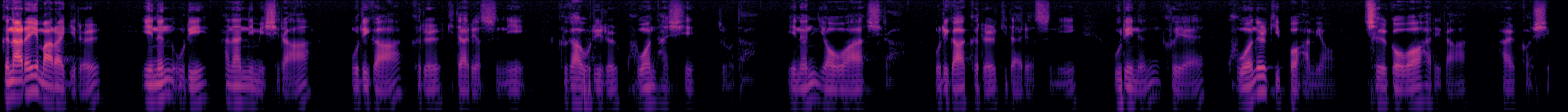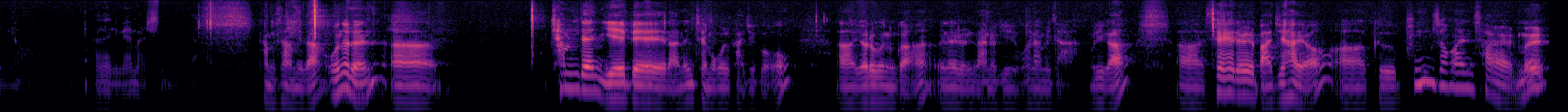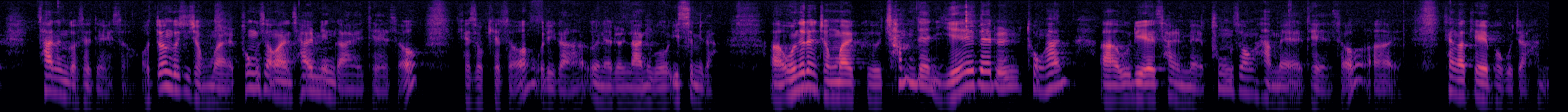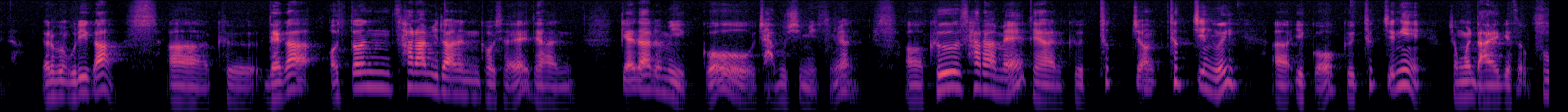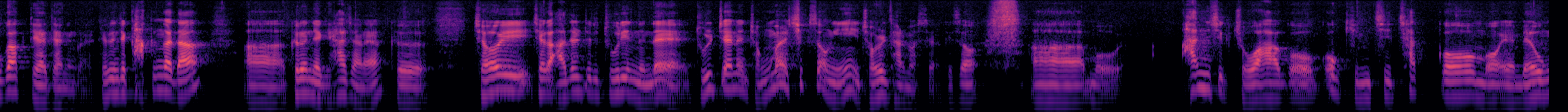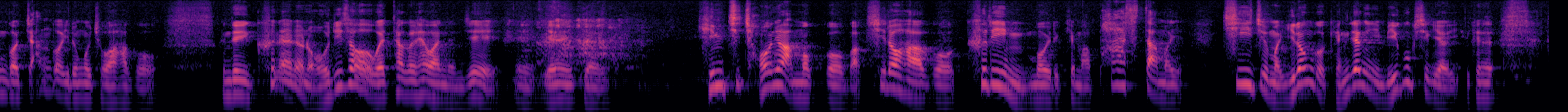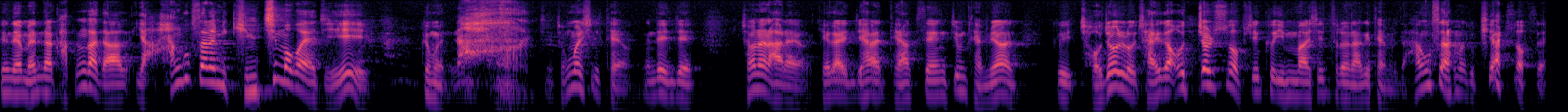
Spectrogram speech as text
그날에 말하기를 이는 우리 하나님이시라 우리가 그를 기다렸으니 그가 우리를 구원하시리로다 이는 여호와시라 우리가 그를 기다렸으니 우리는 그의 구원을 기뻐하며 즐거워하리라 할 것이며 하나님의 말씀입니다. 감사합니다. 오늘은 어, 참된 예배라는 제목을 가지고 어, 여러분과 은혜를 나누기 원합니다. 우리가 어, 새해를 맞이하여 어, 그 풍성한 삶을 사는 것에 대해서 어떤 것이 정말 풍성한 삶인가에 대해서 계속해서 우리가 은혜를 나누고 있습니다. 아, 오늘은 정말 그 참된 예배를 통한 아, 우리의 삶의 풍성함에 대해서 아, 생각해 보고자 합니다. 여러분 우리가 그 내가 어떤 사람이라는 것에 대한 깨달음이 있고 자부심이 있으면 어, 그 사람에 대한 그 특정 특징의 있고 그 특징이 정말 나에게서 부각돼야 되는 거예요. 그래서 이제 가끔가다 어, 그런 얘기 하잖아요. 그 저희 제가 아들들이 둘이 있는데 둘째는 정말 식성이 저를 닮았어요. 그래서 어, 뭐 한식 좋아하고 꼭 김치 찾고 뭐 예, 매운 거, 짠 거 이런 거 좋아하고 근데 이 큰애는 어디서 외탁을 해왔는지 예, 얘 김치 전혀 안 먹고 막 싫어하고 크림 뭐 이렇게 막 파스타 뭐 치즈 뭐 이런 거 굉장히 미국식이에요. 그래서 내가 맨날 가끔가다 야 한국 사람이 김치 먹어야지. 그러면 나 정말 싫대요. 근데 이제 저는 알아요. 걔가 이제 한 대학생쯤 되면 그 저절로 자기가 어쩔 수 없이 그 입맛이 드러나게 됩니다. 한국 사람은 피할 수 없어요.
